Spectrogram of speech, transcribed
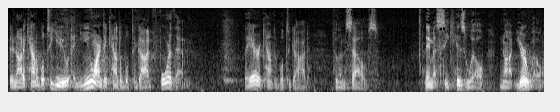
They're not accountable to you, and you aren't accountable to God for them. They are accountable to God for themselves. They must seek His will, not your will.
